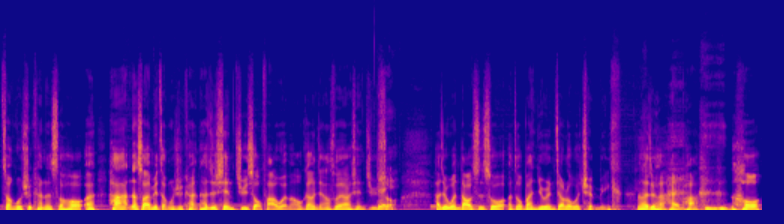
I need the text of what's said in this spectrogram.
转过去看的时候，呃，他那时候还没转过去看，他就先举手发问嘛。我刚刚讲说要先举手，他就问道士说：“呃，怎么办？有人叫了我全名。”然后他就很害怕。然后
